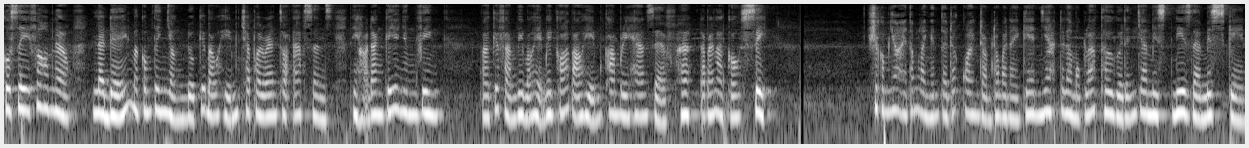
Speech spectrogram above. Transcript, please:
Cô C phải không nào? Là để mà công ty nhận được cái bảo hiểm cho parental absence thì họ đăng ký cho nhân viên à, cái phạm vi bảo hiểm cái gói bảo hiểm comprehensive ha. Đáp án là câu C. Sẽ cùng nhau hãy tóm lại những từ rất quan trọng trong bài này các em nha. Đây là một lá thư gửi đến cho Miss Lisa Miskin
